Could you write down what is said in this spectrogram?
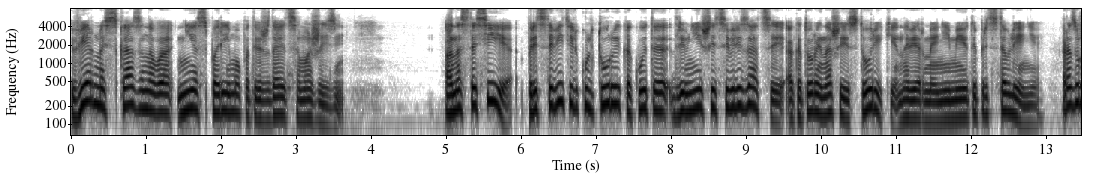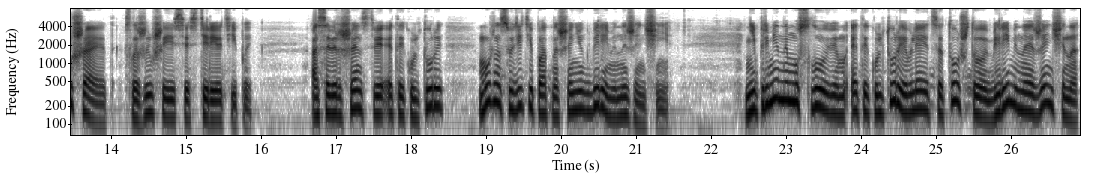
Верность сказанного неоспоримо подтверждает сама жизнь. Анастасия — представитель культуры какой-то древнейшей цивилизации, о которой наши историки, наверное, не имеют и представления, разрушает сложившиеся стереотипы. О совершенстве этой культуры можно судить и по отношению к беременной женщине. Непременным условием этой культуры является то, что беременная женщина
